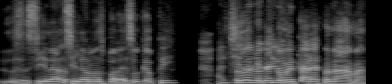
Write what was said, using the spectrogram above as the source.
Entonces, ¿sí la, sí la armas para eso, Capi? Al chile Solo no quería quiero, comentar esto nada más.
